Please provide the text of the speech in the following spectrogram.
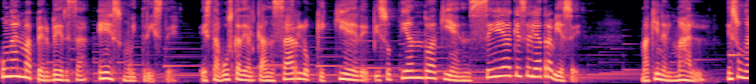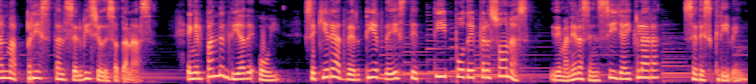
Un alma perversa es muy triste. Esta busca de alcanzar lo que quiere, pisoteando a quien sea que se le atraviese. Maquina el mal, es un alma presta al servicio de Satanás. En el pan del día de hoy se quiere advertir de este tipo de personas y de manera sencilla y clara se describen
